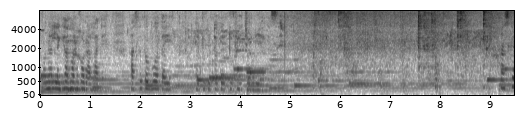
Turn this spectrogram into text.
ওনার লেগে আমার করা লাগে আজকে তবুও তাই টুকুরটাকে একটু ফ্রিজ করিয়া গেছে আজকে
